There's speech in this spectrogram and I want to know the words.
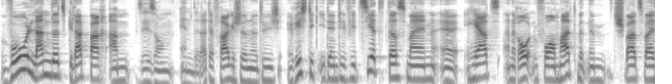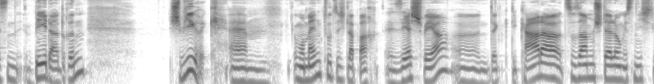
Wo landet Gladbach am Saisonende? Da hat der Fragesteller natürlich richtig identifiziert, dass mein äh, Herz eine Rautenform hat mit einem schwarz-weißen B da drin. Schwierig. Ähm, Im Moment tut sich Gladbach sehr schwer. Äh, die Kaderzusammenstellung ist nicht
